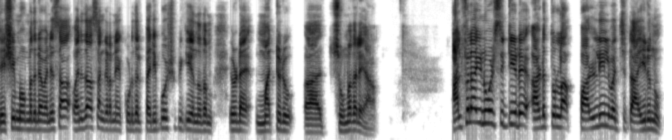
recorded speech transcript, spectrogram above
ജെയ്ഷി മുഹമ്മദിന്റെ വനിതാ വനിതാ സംഘടനയെ കൂടുതൽ പരിപോഷിപ്പിക്കുക എന്നതും ഇവരുടെ മറ്റൊരു ചുമതലയാണ്. അൽഫല യൂണിവേഴ്സിറ്റിയുടെ അടുത്തുള്ള പള്ളിയിൽ വച്ചിട്ടായിരുന്നു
